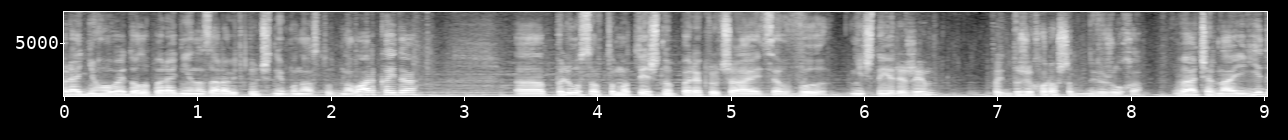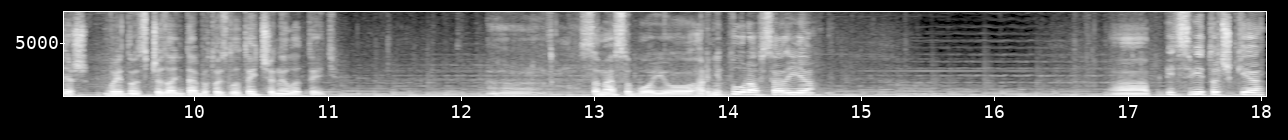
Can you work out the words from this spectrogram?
переднього виду, але передній на зараз відключений, бо у нас тут наварка йде. Е, Плюс автоматично переключається в нічний режим. Дуже хороша двіжуха. Вечір на їдеш, видно, чи за тебе хтось летить, чи не летить. Саме собою гарнітура вся є. Е, Підсвіточки,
